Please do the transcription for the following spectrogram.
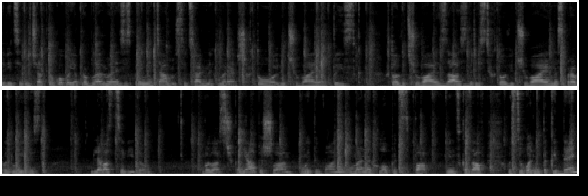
Дивіться, дівчатки, у кого є проблеми зі сприйняттям соціальних мереж, хто відчуває тиск, хто відчуває заздрість, хто відчуває несправедливість. Для вас це відео. Будь ласка, я пішла мити ванну. У мене хлопець спав. Він сказав: ось сьогодні такий день,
